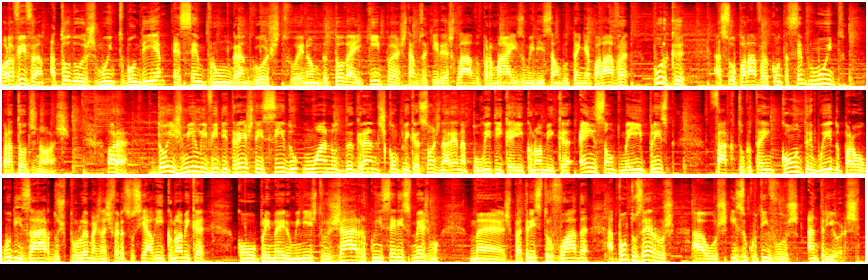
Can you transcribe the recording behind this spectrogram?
Ora viva a todos, muito bom dia. É sempre um grande gosto. Em nome de toda a equipa, estamos aqui deste lado para mais uma edição do Tenha Palavra, porque a sua palavra conta sempre muito para todos nós. Ora, 2023 tem sido um ano de grandes complicações na arena política e económica em São Tomé e Príncipe, facto que tem contribuído para o agudizar dos problemas na esfera social e económica, com o primeiro-ministro já a reconhecer isso mesmo, mas Patrício Trovoada aponta os erros aos executivos anteriores.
